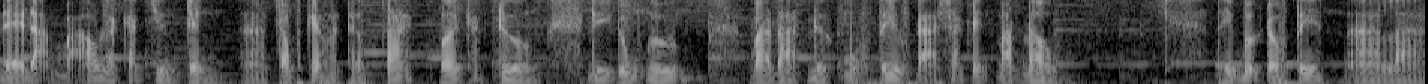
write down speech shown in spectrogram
để đảm bảo là các chương trình à, trong kế hoạch hợp tác với các trường đi đúng hướng và đạt được mục tiêu đã xác định ban đầu thì bước đầu tiên à, là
